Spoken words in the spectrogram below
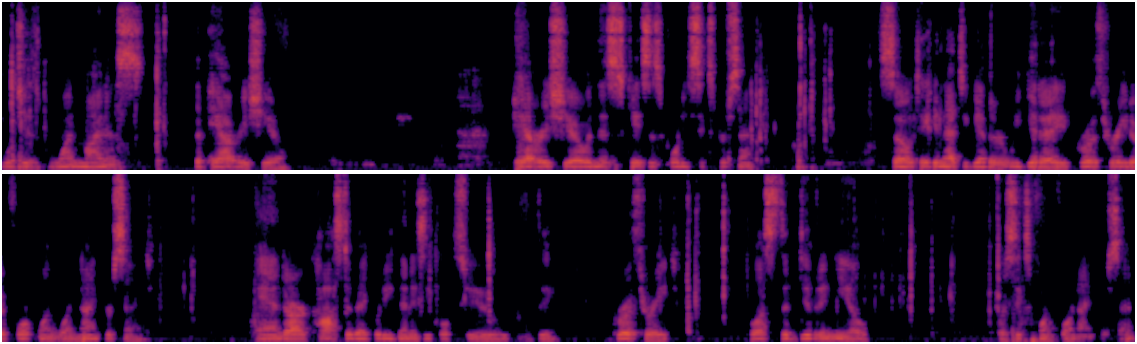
which is 1 minus the payout ratio. Payout ratio in this case is 46%. So taking that together, we get a growth rate of 4.19%. And our cost of equity then is equal to the growth rate plus the dividend yield, or 6.49%.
